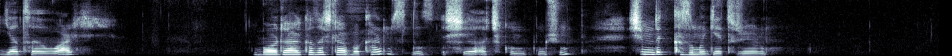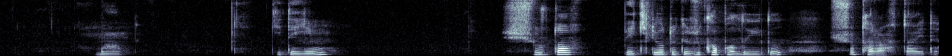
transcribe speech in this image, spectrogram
yatağı var. Bu arada arkadaşlar bakar mısınız? Işığı açık unutmuşum. Şimdi kızımı getiriyorum. Tamam. Gideyim. Şurada bekliyordu. Gözü kapalıydı. Şu taraftaydı.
